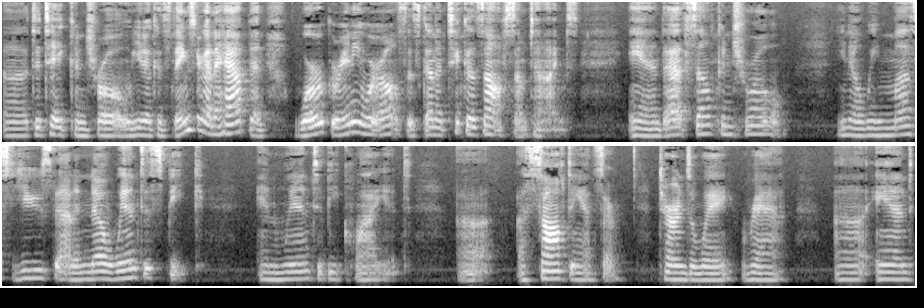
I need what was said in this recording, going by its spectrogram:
Uh, to take control, you know, because things are going to happen, work or anywhere else, it's going to tick us off sometimes. And that self control, you know, we must use that and know when to speak and when to be quiet uh, a soft answer turns away wrath. Uh, and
